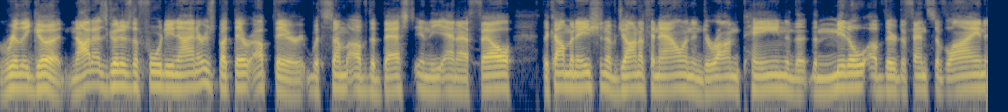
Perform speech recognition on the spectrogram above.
really good. Not as good as the 49ers, but they're up there with some of the best in the NFL. The combination of Jonathan Allen and Daron Payne in the, the middle of their defensive line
